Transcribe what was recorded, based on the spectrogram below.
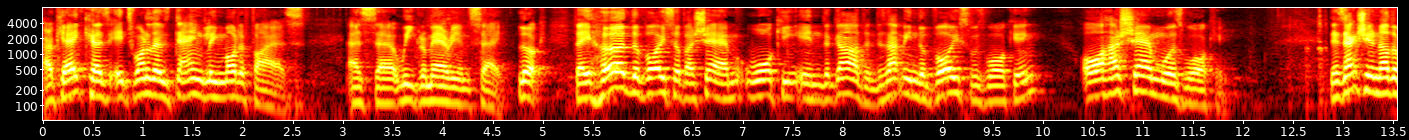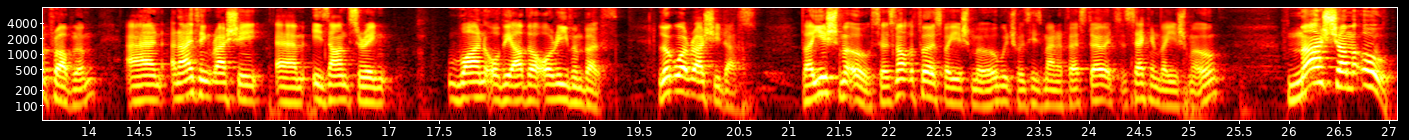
Okay, because it's one of those dangling modifiers, as uh, we grammarians say. Look, they heard the voice of Hashem walking in the garden. Does that mean the voice was walking or Hashem was walking? There's actually another problem, and, and I think Rashi um, is answering one or the other or even both. Look what Rashi does. Vayishma'u. So it's not the first Vayishma'u, which was his manifesto, it's the second Vayishma'u. Ma sham'u.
